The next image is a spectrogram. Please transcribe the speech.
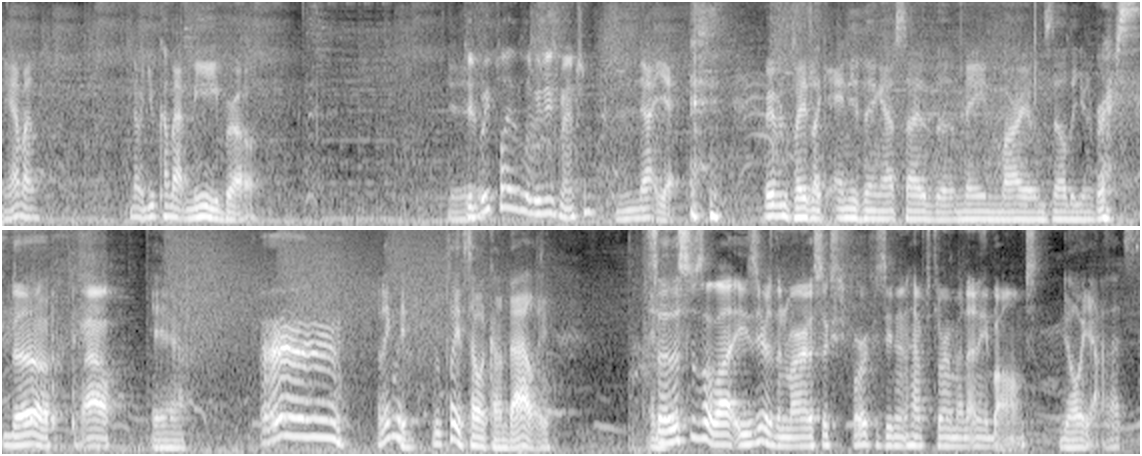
Yeah, man. No, you come at me, bro. Did we play Luigi's Mansion? Not yet. we haven't played like anything outside of the main Mario and Zelda universe. No. Wow. yeah. I think we we played Silicon Valley. So this was a lot easier than Mario 64 because you didn't have to throw him at any bombs. Oh yeah, that's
